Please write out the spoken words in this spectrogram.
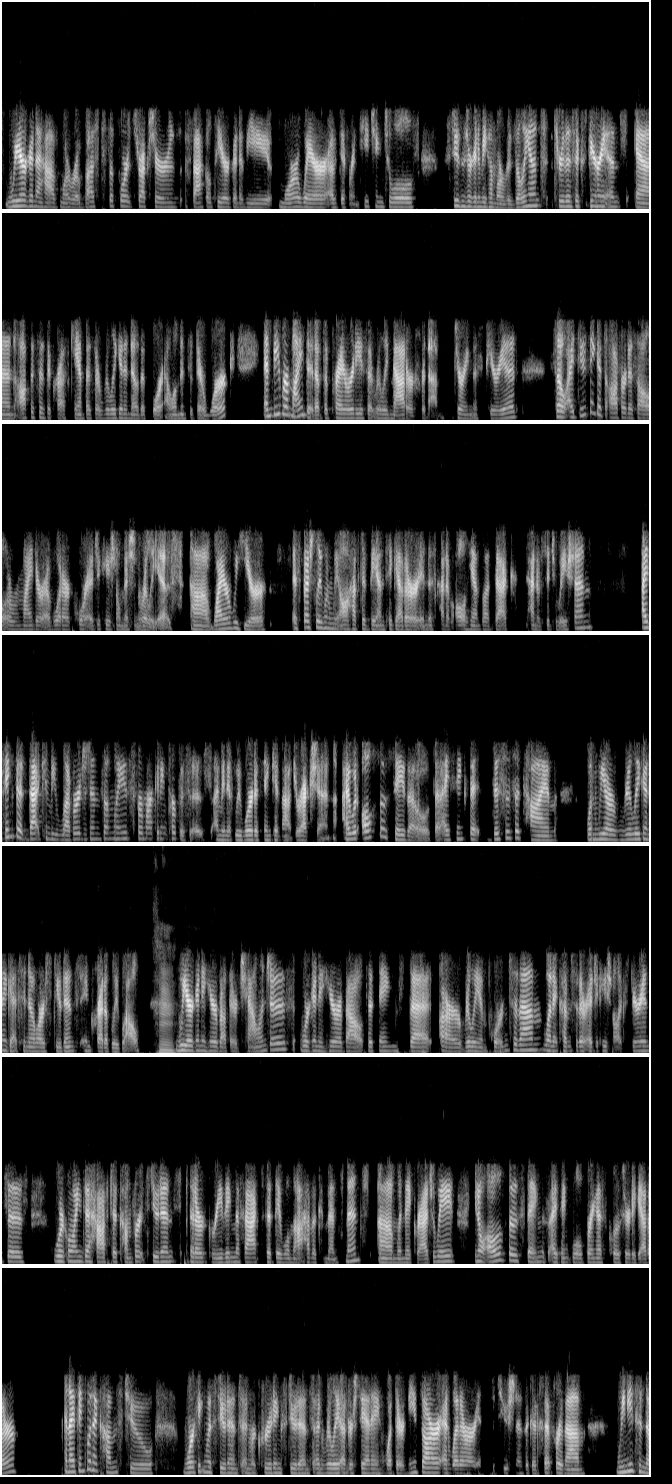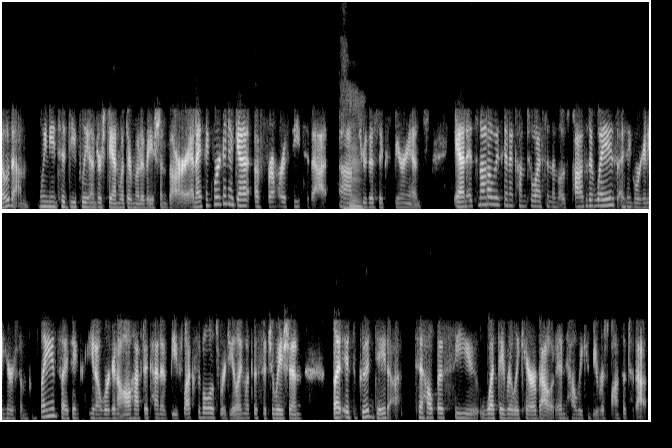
we are going to have more robust support structures. Faculty are going to be more aware of different teaching tools. Students are going to become more resilient through this experience, and offices across campus are really going to know the core elements of their work and be reminded of the priorities that really matter for them during this period. So, I do think it's offered us all a reminder of what our core educational mission really is. Uh, why are we here? Especially when we all have to band together in this kind of all hands on deck kind of situation. I think that that can be leveraged in some ways for marketing purposes. I mean, if we were to think in that direction, I would also say, though, that I think that this is a time when we are really going to get to know our students incredibly well. Hmm. We are going to hear about their challenges. We're going to hear about the things that are really important to them when it comes to their educational experiences. We're going to have to comfort students that are grieving the fact that they will not have a commencement um, when they graduate. You know, all of those things I think will bring us closer together. And I think when it comes to working with students and recruiting students and really understanding what their needs are and whether our institution is a good fit for them, we need to know them. We need to deeply understand what their motivations are. And I think we're going to get a front row seat to that um, hmm. through this experience. And it's not always going to come to us in the most positive ways. I think we're going to hear some complaints. I think, you know, we're going to all have to kind of be flexible as we're dealing with the situation. But it's good data to help us see what they really care about and how we can be responsive to that.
